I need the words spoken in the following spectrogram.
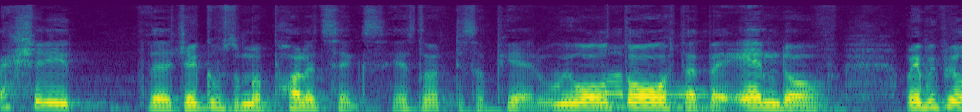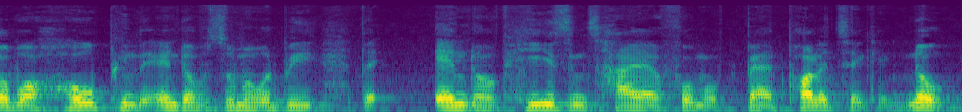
actually, the Jacob Zuma politics has not disappeared. We all Not at thought that the end of, maybe people were hoping the end of Zuma would be the end of his entire form of bad politicking. No,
